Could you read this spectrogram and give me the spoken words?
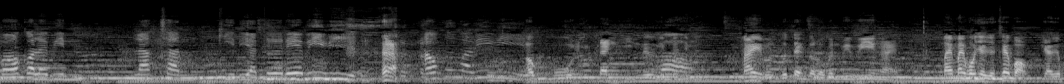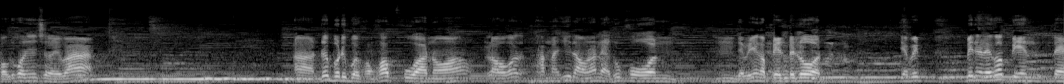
หมอกรบิน รักฉันกี่เดียดเธอเด้พี่พี่เอาขึ้นมาพี่พี่เอากูแต่งหญิงเลยว่าไม่มันก็แต่งตลกเป็นวีวีไง ไม่ไม่ผมอยากจะแค่บอก อยากจะบอกทุกคนเฉยๆว่าอ่าด้วยบริบทของครอบครัวเนาะเราก็ทำหน้าที่เรานั่นแหละทุกคนอืมอย่าไปยังกับเป็นไปโลดอย่าไปเป็นอะไรก็เป็นแต่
